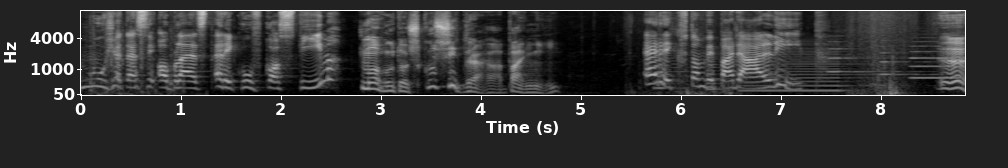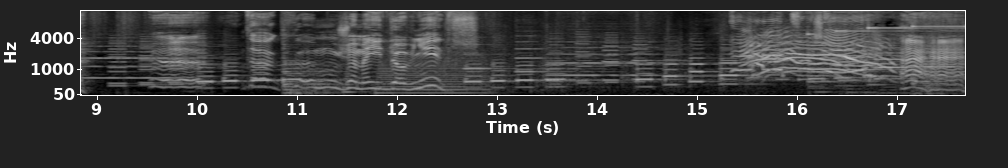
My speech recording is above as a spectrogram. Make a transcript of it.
Můžete si obléct Erikův kostým? Mohu to zkusit, drahá paní. Erik v tom vypadá líp. Eh, eh, tak eh, můžeme jít dovnitř. Eh,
